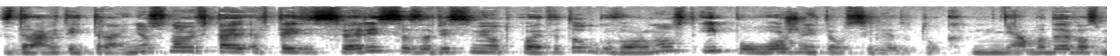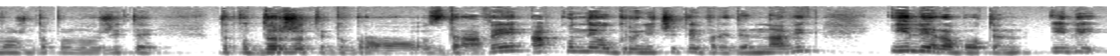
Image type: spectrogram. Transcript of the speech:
Здравите и трайни основи в тези сфери са зависими от поетата отговорност и положените усилия до тук. Няма да е възможно да продължите да поддържате добро здраве, ако не ограничите вреден навик или работен, или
